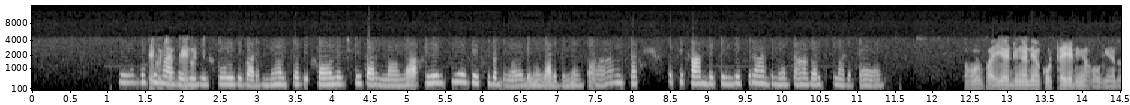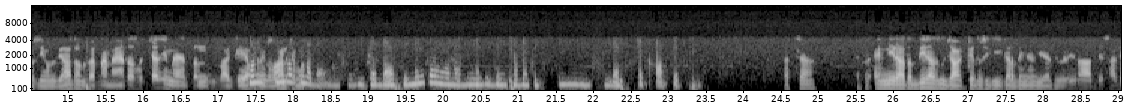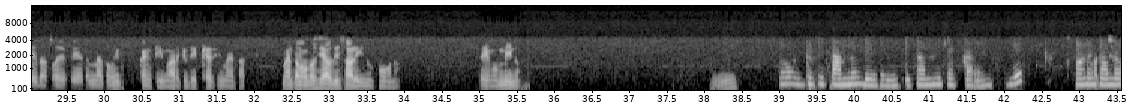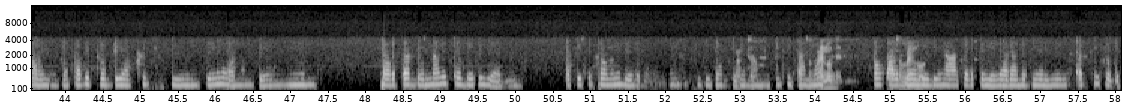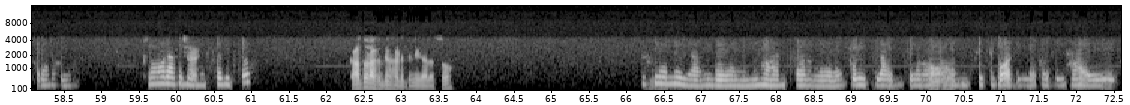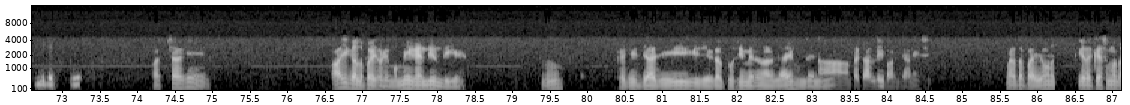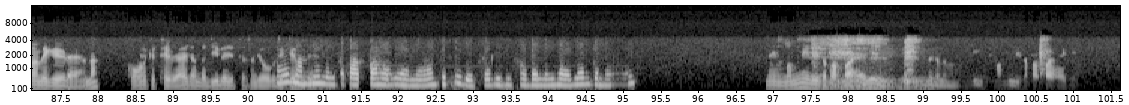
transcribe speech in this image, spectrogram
ਕੁਝ ਅੱਗੇ ਅੱਗੇ ਸਕੂਲ ਚ ਪੜ੍ਹਦੇ ਹਾਂ ਤਾਂ ਕਾਲਜ ਵੀ ਕਰਨਾ ਹੁੰਦਾ ਫਿਰ ਕੀ ਹੈ ਕਿ ਅਸੀਂ ਵੱਡੀਆਂ ਵੱਡੀਆਂ ਲੱਗਦੀਆਂ ਤਾਂ ਅਸੀਂ ਖਾਂਦੇ ਪੀਂਦੇ ਘਰਾਂਦੀਆਂ ਤਾਂ ਕਰਕੇ ਲੱਗਦਾ ਹੈ। ਹੁਣ ਭਾਈ ਐਡੀਆਂ ਐਡੀਆਂ ਕੋਠੇ ਜਿਹੜੀਆਂ ਹੋ ਗਈਆਂ ਤੁਸੀਂ ਹੁਣ ਵਿਆਹ ਤਾਂ ਹੁਣ ਕਰਨਾ ਮੈਂ ਤਾਂ ਸੋਚਿਆ ਸੀ ਮੈਂ ਤਾਂ ਲਾਗੇ ਆਪਣੇ ਗਵਾਂਢ ਚ ਮੁੰ- ਸਾਡਾ ਅਸੀਂ ਨਹੀਂ ਕਰਵਾਉਣਾ ਨਾ ਜਿੱਦਾਂ ਸਾਡਾ ਕੁਝ ਬਸ ਕਰਦੇ ਅੱਛਾ। ਇੰਨੀ ਰਾਤ ਅੱਧੀ ਰਾਤ ਨੂੰ ਜਾਗ ਕੇ ਤੁਸੀਂ ਕੀ ਕਰਦੇ ਵੀ ਇਸ ਵੇਲੇ? ਰਾਤ ਦੇ 10:30 ਹੋਏ ਪਏ ਆ ਤੇ ਮੈਂ ਤਾਂ ਵੀ ਘੰਟੀ ਮਾਰ ਕੇ ਦੇਖਿਆ ਸੀ। ਮੈਂ ਤਾਂ ਮੈਂ ਤਾਂ ਲਾਉਂਦਾ ਸੀ ਆਪਦੀ ਸਾਲੀ ਨੂੰ ਫੋਨ ਤੇਰੀ ਮੰਮੀ ਨੂੰ। ਹੂੰ। ਹੁਣ ਤੁਸੀਂ ਸਾਹਮਣੇ ਦੇਖ ਰਹੇ ਸੀ। ਸਾਹਮਣੇ ਚੈੱਕ ਕਰ ਰਹੇ ਸੀ ਹੁਣ ਸਾਨੂੰ ਪਤਾ ਵੀ ਤੁਹਾਡੀ ਅੱਖ ਤੇ ਉਹਨਾਂ ਤੇ ਪਰ ਤਾਂ ਦੋਨਾਂ ਵੀ ਤੁਹਾਡੇ ਤੇ ਹੀ ਅਸੀਂ ਤਾਂ ਸਾਹਮਣੇ ਦੇਖ ਰਹੇ ਹਾਂ। ਤੁਸੀਂ ਕਰਦੇ। ਹੋ ਤੁਸੀਂ ਸਾਹਮਣੇ ਮੈਨੂੰ ਦੇ- ਉਹ ਅੱਛਾ, ਕਰਦੇ ਨੇ ਜੀ ਹਾਂ ਕਰਕੇ ਨਿਗਾਹ ਰੱਖਦੇ ਨੇ ਜੀ ਤੁਹਾਡੇ ਤਰ੍ਹਾਂ ਰੱਖਦੇ ਹਾਂ ਕਿਉਂ ਰੱਖਦੇ ਨੇ ਇਸ ਵਿੱਚ ਕਾਹਤੋਂ ਰੱਖਦੇ ਹੋ ਸਾਡੇ ਤੇ ਨਿਗਾਹ ਦੱਸੋ? ਤੁਸੀਂ ਜਾਣਦੇ ਹੋ ਹਾਂ ਤਾਂ ਪੁਲਿਸ ਲਾਈਨ ਤੋਂ ਫਿਟ ਬੋਡੀ ਹੈ ਤੁਹਾਡੀ ਹਾਈ ਜੀ ਦੇਖੋ ਅੱਛਾ ਕਿ ਆਹੀ ਗੱਲ ਭਾਈ ਤੁਹਾਡੀ ਮੰਮੀ ਕਹਿੰਦੀ ਹੁੰਦੀ ਏ ਹੂੰ। ਕਿ ਜੀਜਾ ਜੀ ਜੇਕਰ ਤੁਸੀਂ ਮੇਰੇ ਨਾਲ ਵਿਆਹੇ ਹੁੰਦੇ ਨਾ ਤਾਂ ਗੱਲ ਹੀ ਬਣ ਜਾਣੀ ਸੀ। ਮੈਂ ਤਾਂ ਭਾਈ ਹੁਣ ਇਹ ਤਾਂ ਕਿਸਮਤਾਂ ਦੇ ਗੇੜ ਹੈ ਹਨਾ? ਕੌਣ ਕਿੱਥੇ ਵਿਆਹ ਜਾਂਦਾ ਜਿਹਦੇ ਜਿੱਥੇ ਸੰਜੋਗ ਲਿਖੇ ਹੁੰਦੇ ਮੰਮੀ ਲਈ ਤਾਂ ਪਾਪਾ ਹੈਗੇ ਨਾ ਤੁਸੀਂ ਦੇਖੋ ਵੀ ਜੀ ਤੁਹਾਡੇ ਲਈ ਹੈਗੇ ਕਿ ਨਹੀਂ ਨਹੀਂ ਮੰਮੀ ਲਈ ਤਾਂ ਪਾਪਾ ਹੈਗੇ ਇਹ ਤਾਂ ਗੱਲ ਮੈਂ ਮੰਨੀ ਮੰਮੀ ਲਈ ਤਾਂ ਪਾਪਾ ਹੈਗੇ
